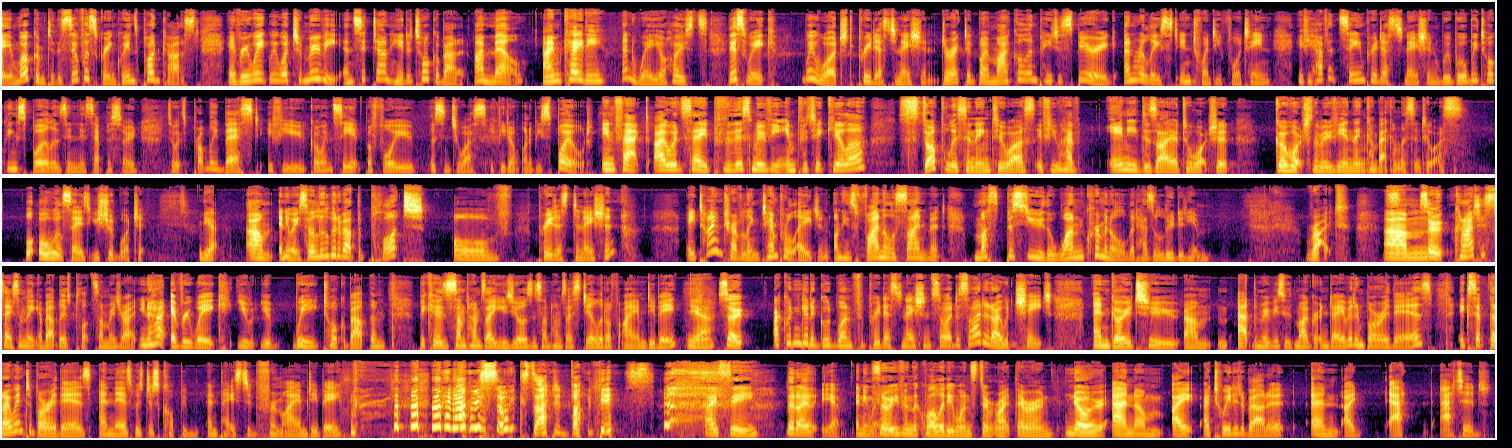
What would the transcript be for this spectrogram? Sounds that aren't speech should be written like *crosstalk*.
Hi, and welcome to the Silver Screen Queens podcast. Every week we watch a movie and sit down here to talk about it. I'm Mel, I'm Katie. and we're your hosts. This week, we watched Predestination, directed by Michael and Peter Spierig and released in 2014. If you haven't seen Predestination, we will be talking spoilers in this episode, so it's probably best if you go and see it before you listen to us if you don't want to be spoiled. In fact, I would say for this movie in particular, stop listening to us. If you have any desire to watch it, go watch the movie and then come back and listen to us. All, we'll say is you should watch it. Yeah. Um, anyway, so a little bit about the plot of Predestination. A time traveling temporal agent on his final assignment must pursue the one criminal that has eluded him. Right. Um, So, can I just say something about those plot summaries, right? You know how every week you, you we talk about them because sometimes I use yours and sometimes I steal it off IMDb. Yeah. So, I couldn't get a good one for Predestination, so I decided I would cheat and go to um, at the movies with Margaret and David and borrow theirs. Except that I went to borrow theirs, and theirs was just copied and pasted from IMDb. *laughs* and I was so excited by this I see. that I yeah. Anyway, So even the quality ones don't write their own. no, and um, I I tweeted about it and I at atted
